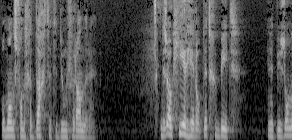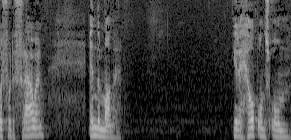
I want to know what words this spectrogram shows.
Om ons van gedachten te doen veranderen. Dus ook hier, Heer, op dit gebied, in het bijzonder voor de vrouwen en de mannen. Heer, help ons om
